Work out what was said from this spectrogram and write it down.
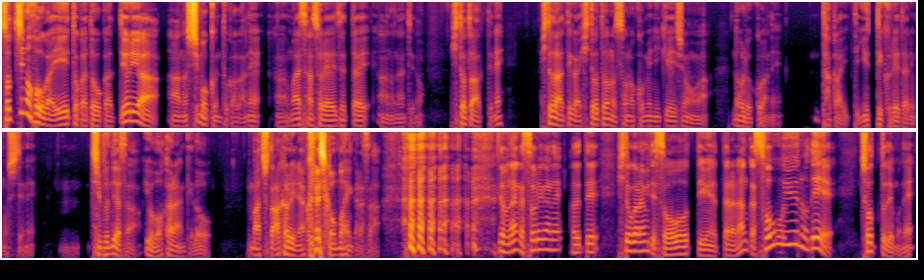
そっちの方がええとかどうかっていうよりは、あの、しもくんとかがね、前さんそれ絶対、あの、なんていうの、人と会ってね、人と会ってか人とのそのコミュニケーションは、能力はね、高いって言ってくれたりもしてね、うん、自分ではさ、ようわからんけど、まあちょっと明るいなくらいしか思わへんからさ。でもなんかそれがね、こうやって人から見てそうっていうんやったら、なんかそういうので、ちょっとでもね、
